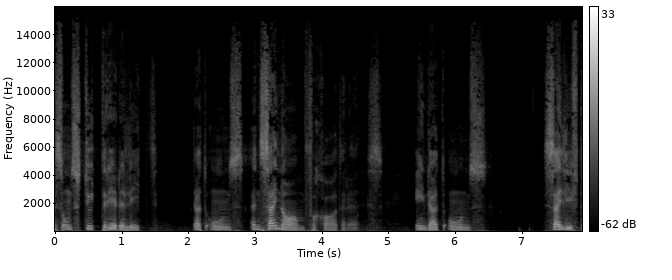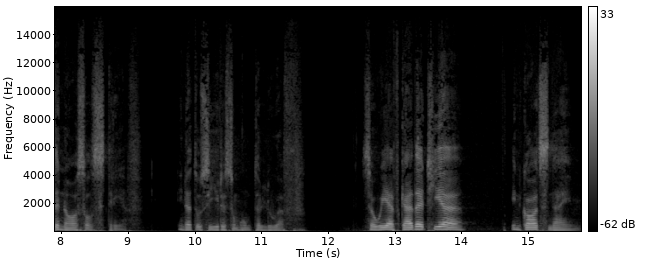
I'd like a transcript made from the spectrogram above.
is ons toetrede lied dat ons in sy naam vergader is en dat ons sy liefde na sal streef en dat ons hier is om hom te loof. So we have gathered here in God's name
